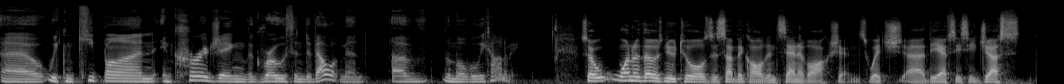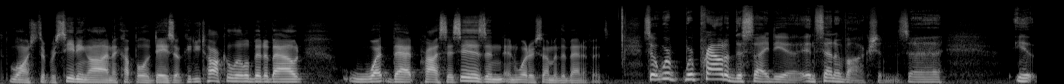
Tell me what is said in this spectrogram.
uh, we can keep on encouraging the growth and development of the mobile economy. So, one of those new tools is something called incentive auctions, which uh, the FCC just launched a proceeding on a couple of days ago. Could you talk a little bit about what that process is and, and what are some of the benefits? So, we're, we're proud of this idea, incentive auctions. Uh, it,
